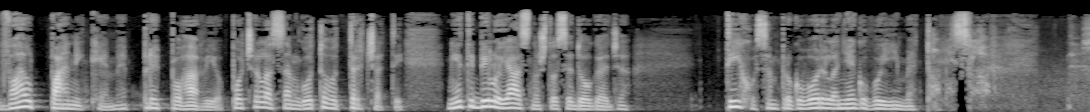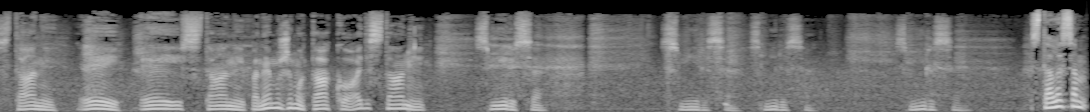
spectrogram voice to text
Val panike me preplavio. Počela sam gotovo trčati. Nije ti bilo jasno što se događa. Tiho sam progovorila njegovo ime, Tomislav. Stani, ej, ej, stani. Pa ne možemo tako, ajde stani. Smiri se. Smiri se, smiri se. Smiri se. Stala sam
